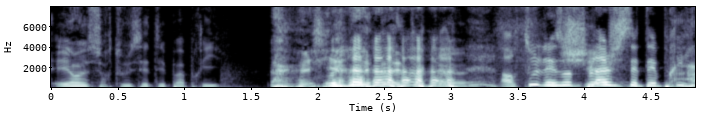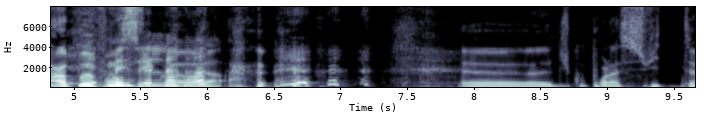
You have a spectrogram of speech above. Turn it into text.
Et euh, surtout, c'était pas pris. Euh, Alors, toutes les autres plages, c'était pris. Un peu foncé, quoi. Voilà. Euh, du coup, pour la suite,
